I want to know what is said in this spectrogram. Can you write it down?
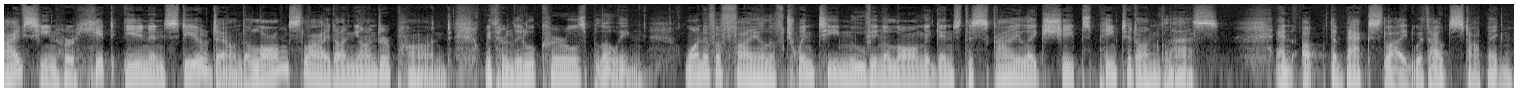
I've seen her hit in and steer down the long slide on yonder pond, with her little curls blowing, one of a file of twenty moving along against the sky like shapes painted on glass, and up the backslide without stopping.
